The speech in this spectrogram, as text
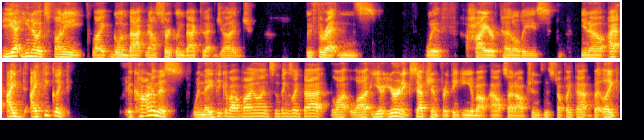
Yeah, you know, it's funny, like going back now, circling back to that judge who threatens with higher penalties. You know, I I, I think like economists, when they think about violence and things like that, a lot, lot you're you're an exception for thinking about outside options and stuff like that. But like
